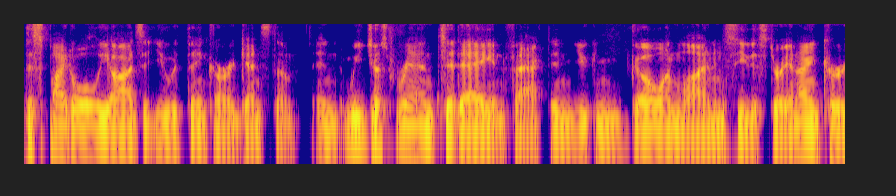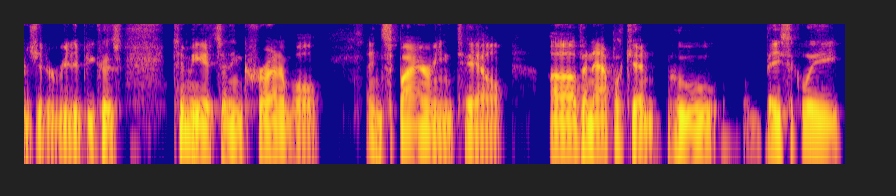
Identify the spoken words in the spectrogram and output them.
despite all the odds that you would think are against them and we just ran today in fact and you can go online and see the story and i encourage you to read it because to me it's an incredible inspiring tale of an applicant who basically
